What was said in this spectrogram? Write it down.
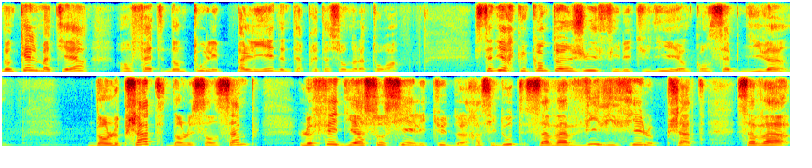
Dans quelle matière? En fait, dans tous les paliers d'interprétation de la Torah. C'est-à-dire que quand un juif, il étudie un concept divin dans le pshat, dans le sens simple, le fait d'y associer l'étude de la chassidoute, ça va vivifier le pshat, ça va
